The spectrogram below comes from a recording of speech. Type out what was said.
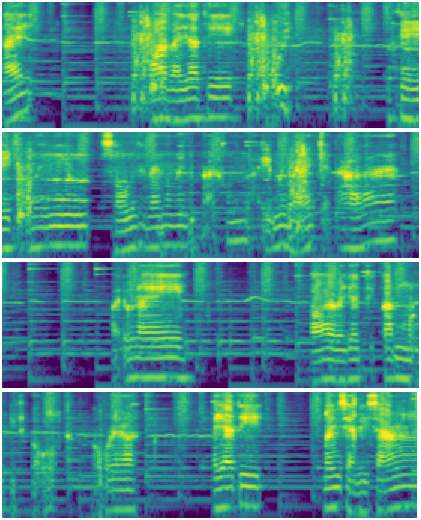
Đấy. Ngoài bây giờ thì ui ok chúng mình xấu như thế này mà mình lại không lại mình lại chạy tàu ra. Phải này rồi bây giờ thì cần một ít gỗ gỗ đây rồi bây giờ thì mình sẽ đi sáng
